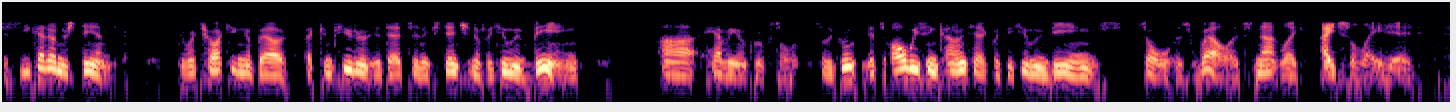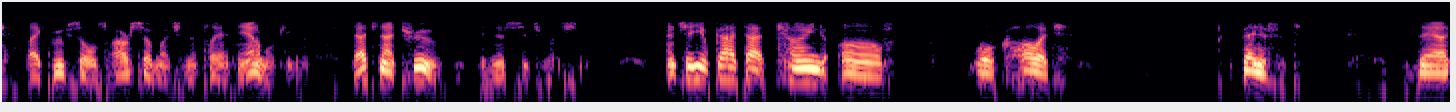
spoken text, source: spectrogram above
just, you got to understand that we're talking about a computer that's an extension of a human being uh, having a group soul. So the group, it's always in contact with the human being's soul as well. It's not like isolated like group souls are so much in the plant and animal kingdom. That's not true in this situation. And so you've got that kind of we'll call it benefit that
